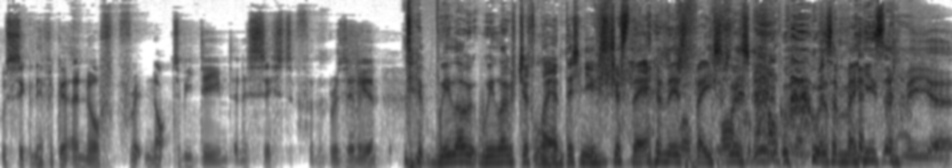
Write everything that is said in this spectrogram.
was significant enough for it not to be deemed an assist for the Brazilian. Wheelo Wheelo's just learned this news just there, and his Well, face Paul, was come was amazing. give me uh,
